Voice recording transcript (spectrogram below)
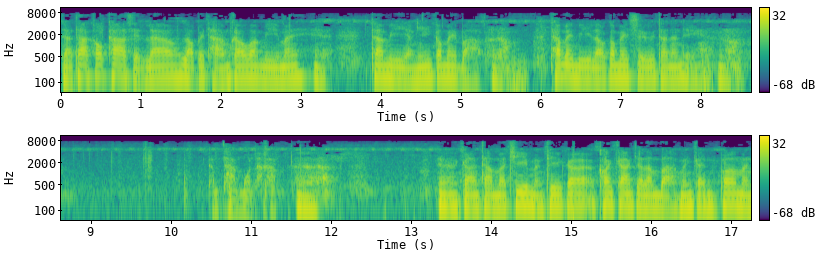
แต่ถ้าเขาฆ่าเสร็จแล้ว เราไปถามเขาว่ามีไหมถ้ามีอย่างนี้ก็ไม่บาปถ้าไม่มีเราก็ไม่ซื้อเท่านั้นเองคำถามหมดแล้วครับการทำอาชีพบางทีก็ค่อนข้างจะลำบากเหมือนกัน เพราะมัน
